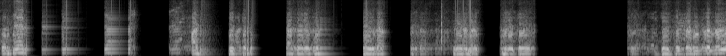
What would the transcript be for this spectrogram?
दरम्यान क्रमांक नऊ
